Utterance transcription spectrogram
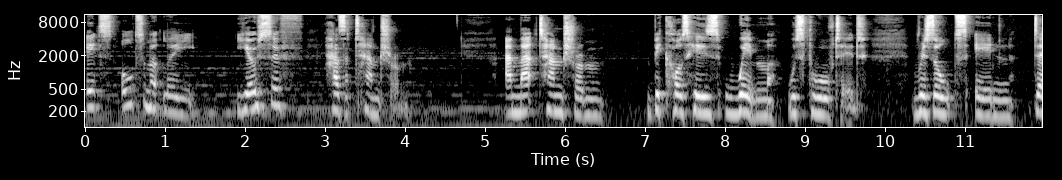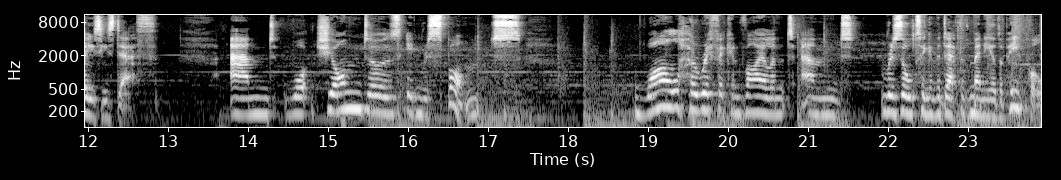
It's ultimately Yosef has a tantrum. And that tantrum, because his whim was thwarted, results in Daisy's death. And what John does in response, while horrific and violent and resulting in the death of many other people,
